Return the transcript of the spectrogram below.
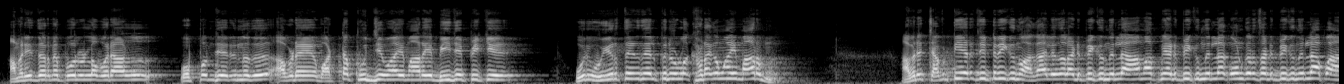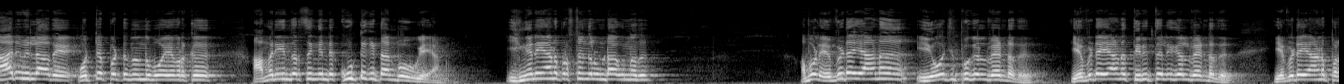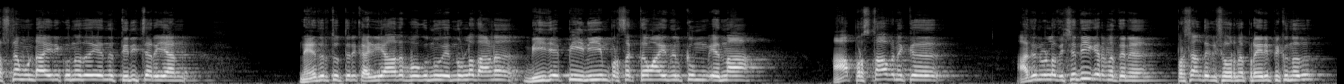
അമരീന്ദറിനെ പോലുള്ള ഒരാൾ ഒപ്പം ചേരുന്നത് അവിടെ വട്ടപൂജ്യമായി മാറിയ ബി ജെ പിക്ക് ഒരു ഉയർത്തെഴുന്നേൽപ്പിനുള്ള ഘടകമായി മാറും. അവരെ ചവിട്ടിയരച്ചിട്ടിരിക്കുന്നു അകാലിദൾ അടുപ്പിക്കുന്നില്ല ആം ആദ്മി അടുപ്പിക്കുന്നില്ല കോൺഗ്രസ് അടുപ്പിക്കുന്നില്ല അപ്പൊ ആരുമില്ലാതെ ഒറ്റപ്പെട്ടു നിന്ന് പോയവർക്ക് അമരീന്ദർ സിംഗിന്റെ കൂട്ട് കിട്ടാൻ പോവുകയാണ്. ഇങ്ങനെയാണ് പ്രശ്നങ്ങൾ ഉണ്ടാകുന്നത്. അപ്പോൾ എവിടെയാണ് യോജിപ്പുകൾ വേണ്ടത്? എവിടെയാണ് തിരുത്തലുകൾ വേണ്ടത്? എവിടെയാണ് പ്രശ്നമുണ്ടായിരിക്കുന്നത് എന്ന് തിരിച്ചറിയാൻ നേതൃത്വത്തിന് കഴിയാതെ പോകുന്നു എന്നുള്ളതാണ് ബി ജെ പി ഇനിയും പ്രസക്തമായി നിൽക്കും എന്ന ആ പ്രസ്താവനയ്ക്ക് അതിനുള്ള വിശദീകരണത്തിന് പ്രശാന്ത് കിഷോറിനെ പ്രേരിപ്പിക്കുന്നത്.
